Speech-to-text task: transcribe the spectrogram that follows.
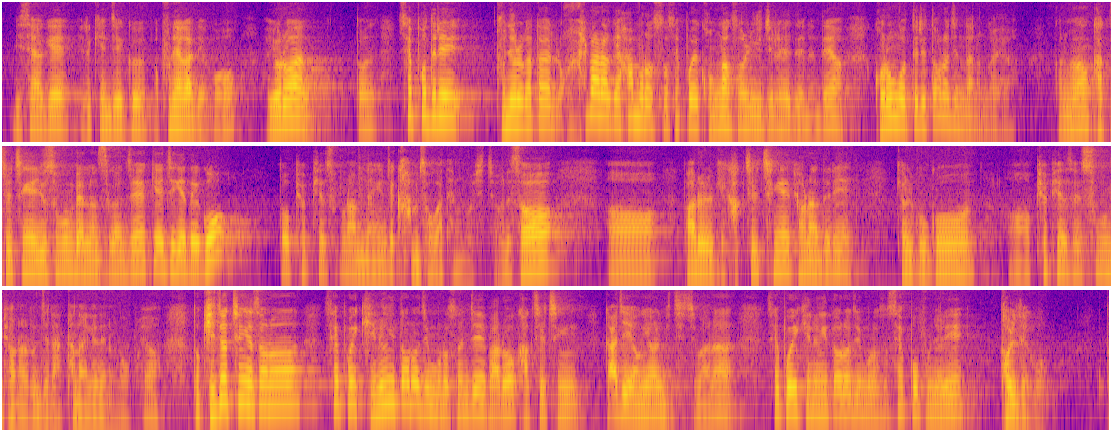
미세하게 이렇게 이제 그 분해가 되고 이러한 또 세포들이 분열을 갖다 활발하게 함으로써 세포의 건강성을 유지를 해야 되는데요. 그런 것들이 떨어진다는 거예요. 그러면 각질층의 유수분 밸런스가 이제 깨지게 되고 또 표피의 수분 함량이 이제 감소가 되는 것이죠. 그래서 어, 바로 이렇게 각질층의 변화들이 결국은 어, 표피에서의 수분 변화로 이제 나타나게 되는 거고요. 또 기저층에서는 세포의 기능이 떨어짐으로써 이제 바로 각질층까지 영향을 미치지만은 세포의 기능이 떨어짐으로써 세포 분열이 덜 되고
